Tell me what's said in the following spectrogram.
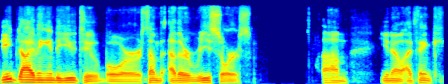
deep diving into YouTube or some other resource. Um, you know, I think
